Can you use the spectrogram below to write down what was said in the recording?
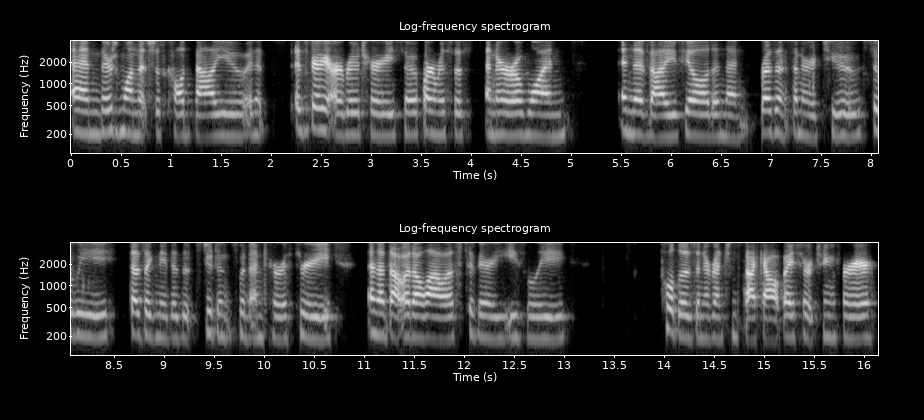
And there's one that's just called value and it's it's very arbitrary. So pharmacists enter a one in the value field and then residents enter a two. So we designated that students would enter a three and that that would allow us to very easily pull those interventions back out by searching for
